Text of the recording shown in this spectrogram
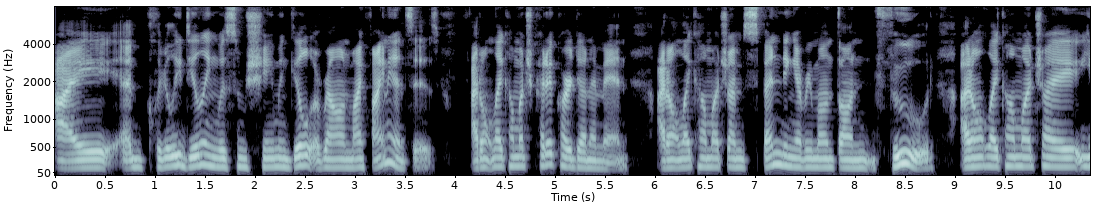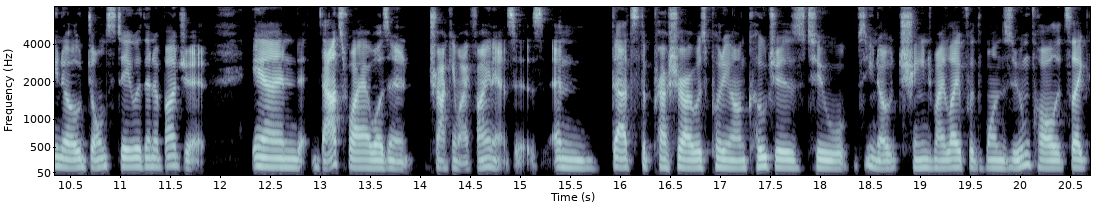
I am clearly dealing with some shame and guilt around my finances. I don't like how much credit card debt I'm in. I don't like how much I'm spending every month on food. I don't like how much I, you know, don't stay within a budget. And that's why I wasn't tracking my finances. And that's the pressure I was putting on coaches to, you know, change my life with one Zoom call. It's like,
